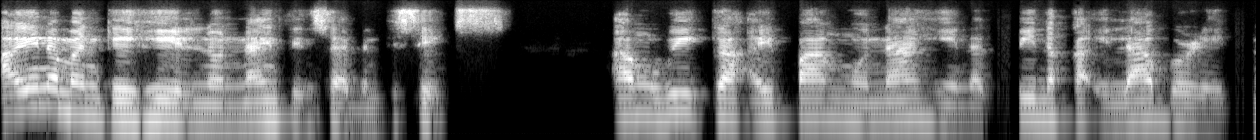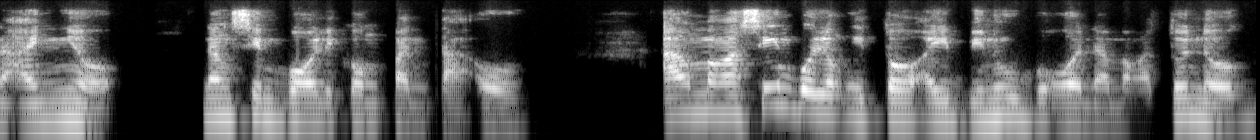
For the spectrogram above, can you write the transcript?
Ayon naman kay Hill noong 1976, ang wika ay pangunahin at pinaka-elaborate na anyo ng simbolikong pantao. Ang mga simbolong ito ay binubuo ng mga tunog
